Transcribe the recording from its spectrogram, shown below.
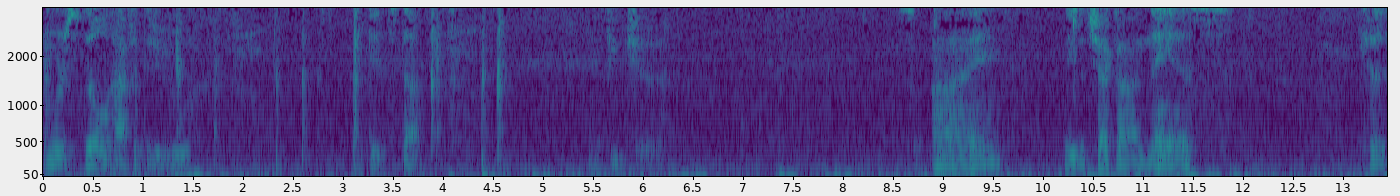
And we're still having to get stuff in the future. So I need to check on Naeus because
